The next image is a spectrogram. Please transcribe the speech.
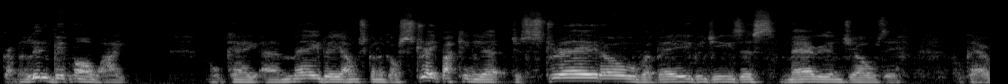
grab a little bit more white. Okay, and maybe I'm just going to go straight back in here, just straight over baby Jesus, Mary and Joseph. Okay,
